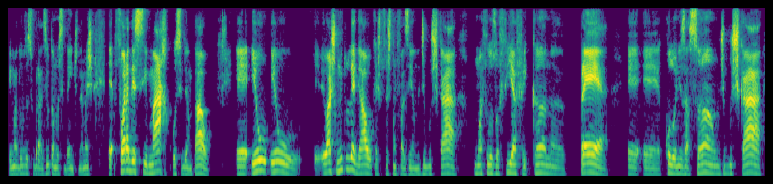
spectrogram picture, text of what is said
tem uma dúvida se o Brasil está no Ocidente, né? mas é, fora desse marco ocidental, é, eu, eu, eu acho muito legal o que as pessoas estão fazendo, de buscar uma filosofia africana pré- é, é, colonização, de buscar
